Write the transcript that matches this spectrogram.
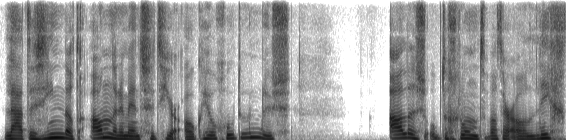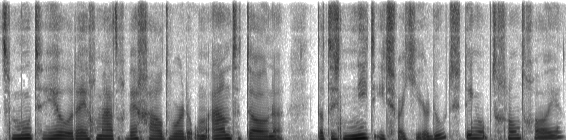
laten zien dat andere mensen het hier ook heel goed doen. Dus alles op de grond wat er al ligt, moet heel regelmatig weggehaald worden om aan te tonen dat is niet iets wat je hier doet, dingen op de grond gooien.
